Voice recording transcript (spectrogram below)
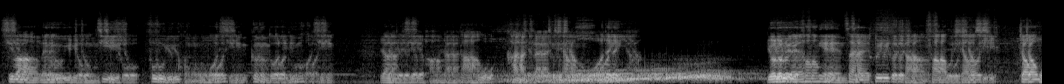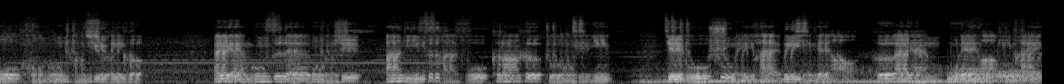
希望能有一种技术赋予恐龙模型更多的灵活性，让这些庞然大物看起来就像活的一样。游乐园方面在推特上发布消息，招募恐龙程序黑客。IBM 公司的工程师安迪斯坦福克拉克主动请缨，借助树莓派微型电脑和 IBM 物联网平台，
